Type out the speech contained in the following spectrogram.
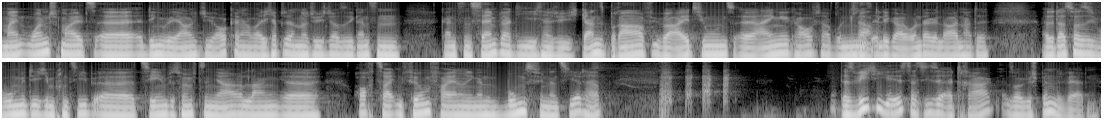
mein One-Schmalz-Ding will ja natürlich auch keiner, aber ich habe dann natürlich also die ganzen, ganzen Sampler, die ich natürlich ganz brav über iTunes äh, eingekauft habe und niemals Klar. illegal runtergeladen hatte. Also das, was ich, womit ich im Prinzip äh, 10 bis 15 Jahre lang äh, Hochzeiten, Firmenfeiern und den ganzen Bums finanziert habe. Das Wichtige ist, dass dieser Ertrag soll gespendet werden.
